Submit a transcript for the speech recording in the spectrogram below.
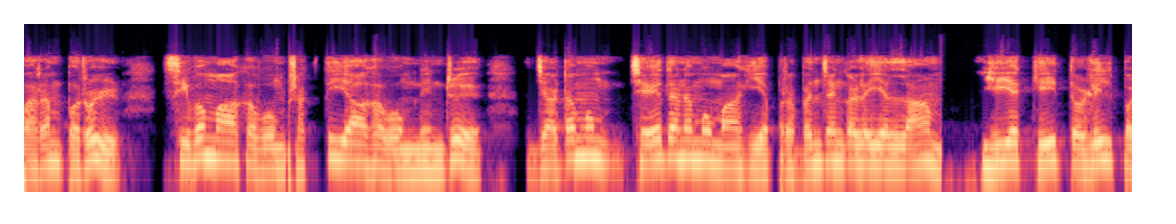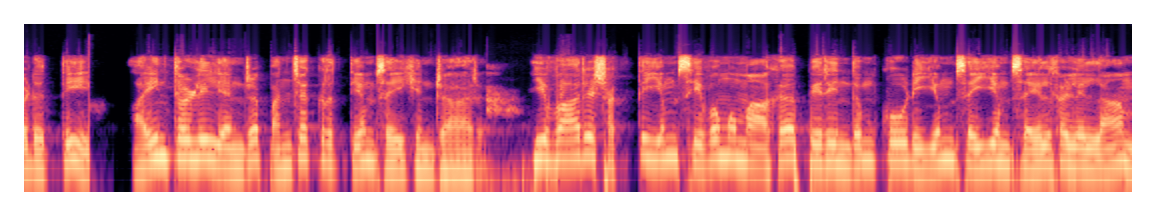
பரம்பொருள் சிவமாகவும் சக்தியாகவும் நின்று ஜடமும் சேதனமுமாகிய பிரபஞ்சங்களையெல்லாம் இயக்கி தொழில்படுத்தி ஐந்தொழில் என்ற பஞ்சகிருத்தியம் செய்கின்றார். இவ்வாறு சக்தியும் சிவமுமாக பிரிந்தும் கூடியும் செய்யும் செயல்களெல்லாம்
